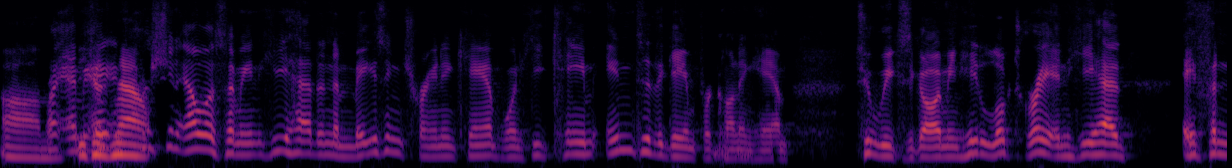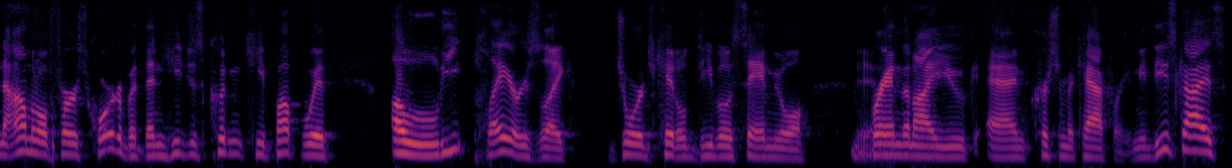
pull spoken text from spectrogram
Um, Right. I mean, and now, Christian Ellis, I mean, he had an amazing training camp when he came into the game for Cunningham two weeks ago. I mean, he looked great and he had a phenomenal first quarter, but then he just couldn't keep up with elite players like George Kittle, Deebo Samuel, Yeah. Brandon Aiyuk, and Christian McCaffrey. I mean, these guys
